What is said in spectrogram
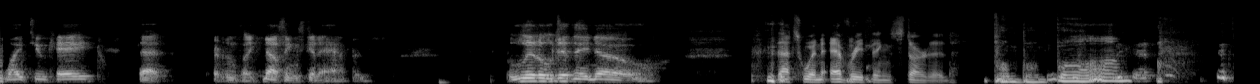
Y2K, that everyone's like, nothing's gonna happen. Little did they know. That's when everything started. Boom, boom, boom.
